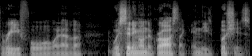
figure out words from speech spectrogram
three, four, whatever. We're sitting on the grass, like in these bushes,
